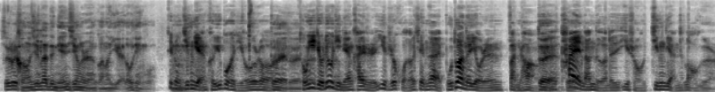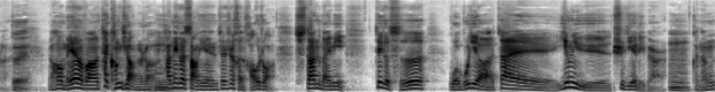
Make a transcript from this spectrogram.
所以说可能现在的年轻人可能也都听过。这种经典可遇不可求，是吧？对对对从一九六几年开始，一直火到现在，不断的有人翻唱，对太难得了一首经典的老歌了。对，然后梅艳芳太铿锵了，是吧？嗯她那个嗓音真是很豪爽。Stand by me 这个词，我估计啊，在英语世界里边，嗯，可能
